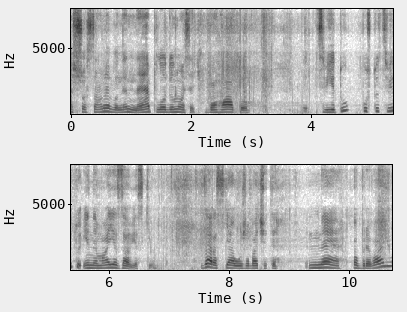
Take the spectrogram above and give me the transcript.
що саме вони не плодоносять. Багато цвіту, пустоцвіту і немає зав'язків. Зараз я вже, бачите, не обриваю,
